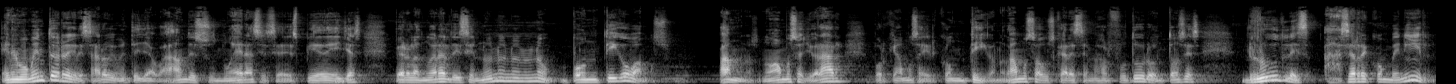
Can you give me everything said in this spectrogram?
En el momento de regresar, obviamente ya va donde sus nueras y se despide de ellas, pero las nueras le dicen, no, no, no, no, no, contigo vamos, vámonos, no vamos a llorar porque vamos a ir contigo, nos vamos a buscar ese mejor futuro. Entonces, Ruth les hace reconvenir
